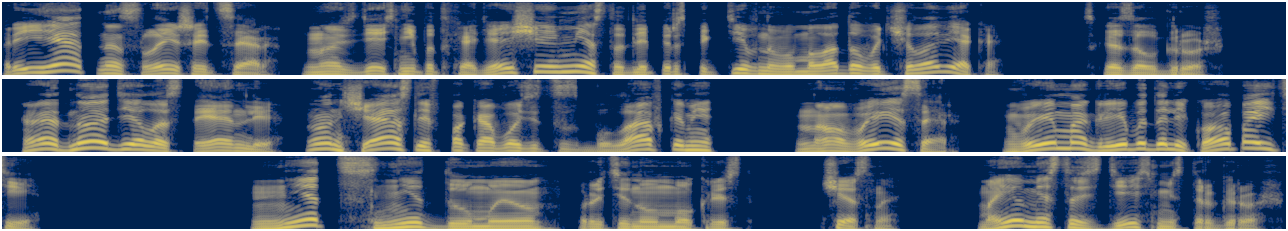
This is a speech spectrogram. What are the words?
«Приятно слышать, сэр, но здесь неподходящее место для перспективного молодого человека», — сказал Грош. «Одно дело Стэнли, он счастлив, пока возится с булавками, но вы, сэр, вы могли бы далеко пойти». «Нет, не думаю», — протянул Мокрест. «Честно, мое место здесь, мистер Грош».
